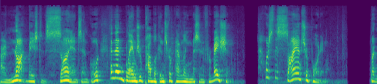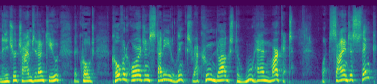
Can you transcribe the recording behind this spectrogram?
are not based in science, end quote, and then blames Republicans for peddling misinformation. How is this science reporting? But Nature chimes in on cue that, quote, COVID origin study links raccoon dogs to Wuhan market. What scientists think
